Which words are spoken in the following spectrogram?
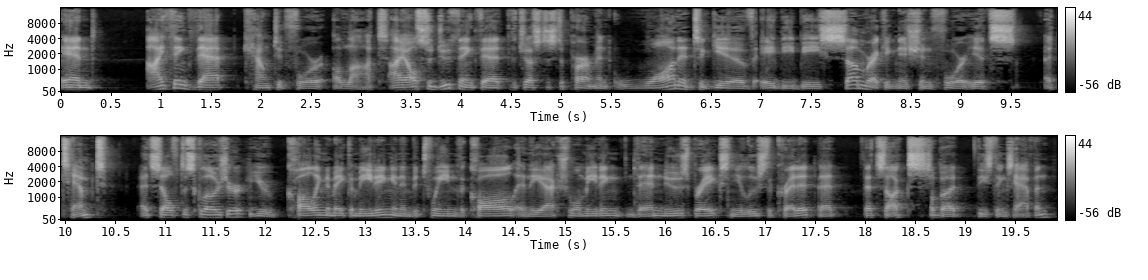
And I think that counted for a lot. I also do think that the Justice Department wanted to give ABB some recognition for its attempt at self disclosure. You're calling to make a meeting, and in between the call and the actual meeting, then news breaks and you lose the credit. That that sucks, but these things happen.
